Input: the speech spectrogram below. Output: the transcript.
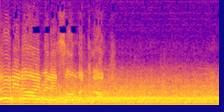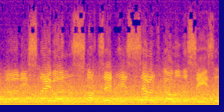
39 minutes on the clock. And Bernie Slaven slots in his seventh goal of the season.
